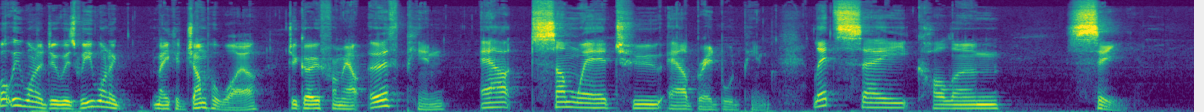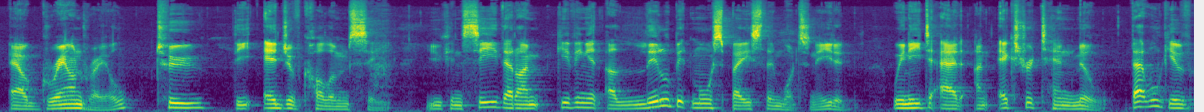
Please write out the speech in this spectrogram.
What we want to do is we want to make a jumper wire to go from our earth pin out somewhere to our breadboard pin. Let's say column C, our ground rail to the edge of column C. You can see that I'm giving it a little bit more space than what's needed. We need to add an extra 10 mil. That will give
